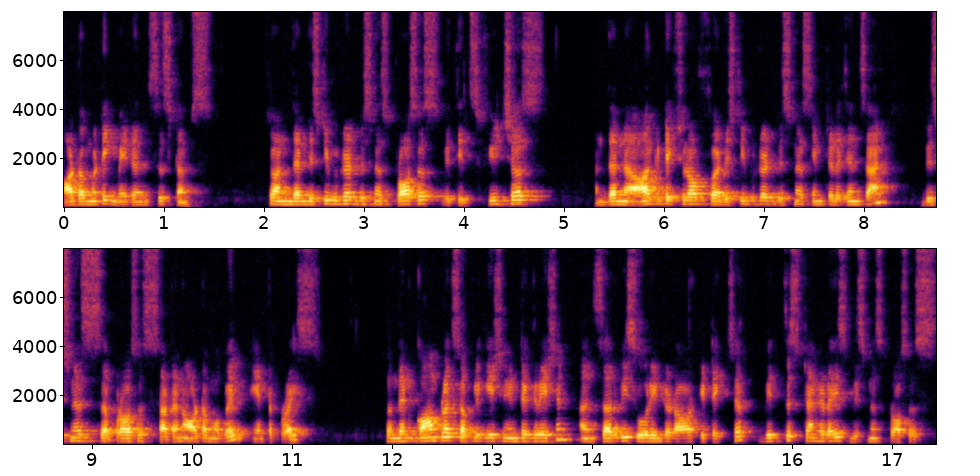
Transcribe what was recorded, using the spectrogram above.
automatic maintenance systems. So and then distributed business process with its features and then architecture of uh, distributed business intelligence and business uh, process at an automobile enterprise. So, And then complex application integration and service oriented architecture with the standardized business process.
